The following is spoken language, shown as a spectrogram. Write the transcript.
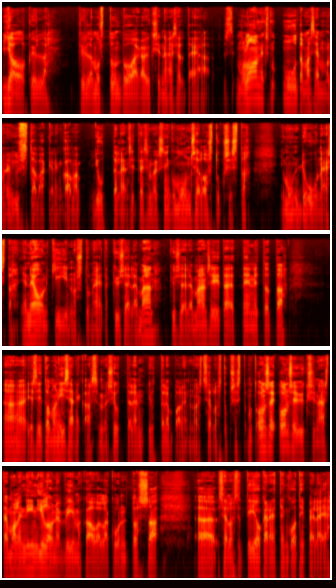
Joo, kyllä kyllä musta tuntuu aika yksinäiseltä ja mulla on onneksi muutama semmoinen ystävä, kenen kanssa mä juttelen sitten esimerkiksi niin mun selostuksista ja mun duuneista ja ne on kiinnostuneita kyselemään, kyselemään siitä, että niin, niin, tota, ää, ja siitä oman isäni kanssa myös juttelen, juttelen paljon noista selostuksista, mutta on se, on se yksinäistä ja mä olin niin iloinen viime kaudella, kun tuossa selostettiin jokereiden kotipelejä.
